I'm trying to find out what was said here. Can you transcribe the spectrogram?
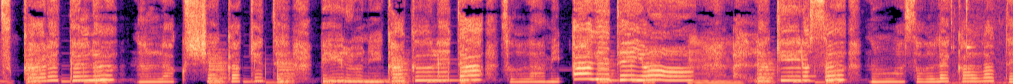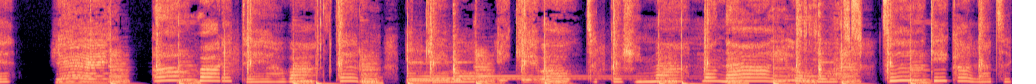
疲れてる。なら串かけてビルに隠れた。空見上げてよ。歩き出すのはそれからで。Yeah 追われて慌く暇もないほど次から次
